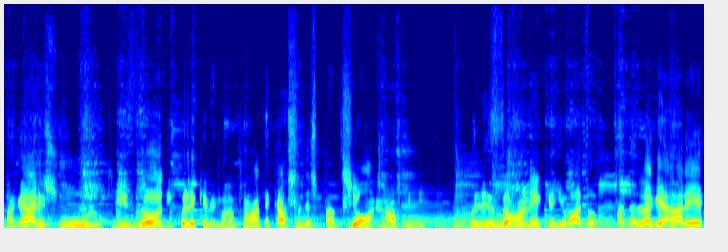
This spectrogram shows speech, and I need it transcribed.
magari sull'utilizzo di quelle che vengono chiamate casse d'espansione, no? quindi quelle zone che io vado ad allagare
